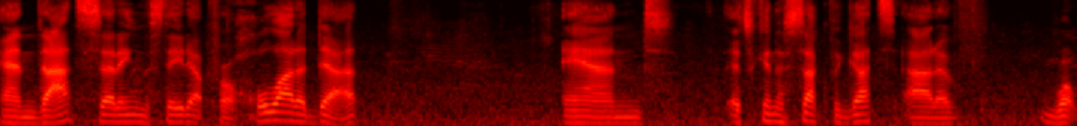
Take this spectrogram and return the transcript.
and that's setting the state up for a whole lot of debt, and it's going to suck the guts out of what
